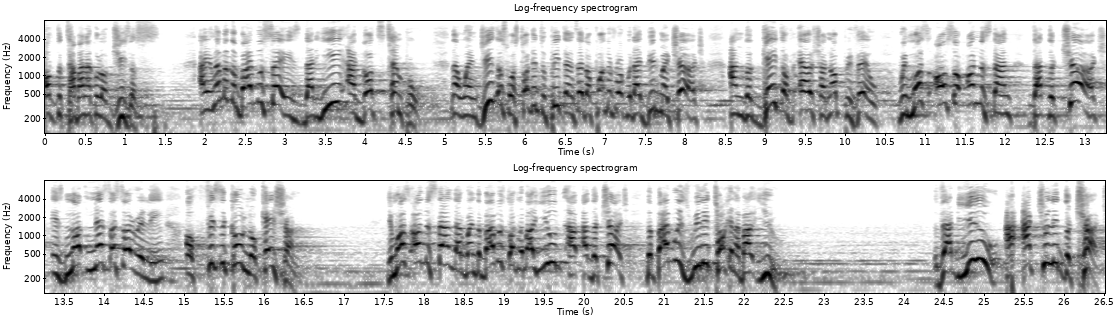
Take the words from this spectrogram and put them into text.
of the tabernacle of Jesus. I remember the Bible says that ye are God's temple. Now, when Jesus was talking to Peter and said, Upon this rock would I build my church, and the gate of hell shall not prevail, we must also understand that the church is not necessarily a physical location. You must understand that when the Bible is talking about you at the church, the Bible is really talking about you. That you are actually the church.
